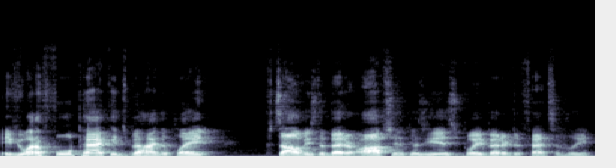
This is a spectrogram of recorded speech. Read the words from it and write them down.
if you want a full package behind the plate, Salvi's the better option because he is way better defensively.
